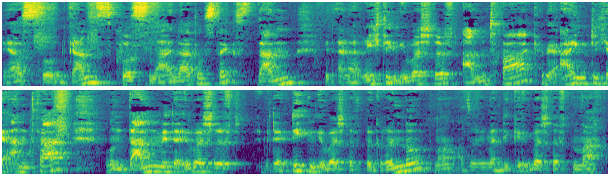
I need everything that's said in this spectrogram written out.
Erst so einen ganz kurzen Einleitungstext, dann mit einer richtigen Überschrift Antrag, der eigentliche Antrag und dann mit der Überschrift, mit der dicken Überschrift Begründung, ne, also wie man dicke Überschriften macht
